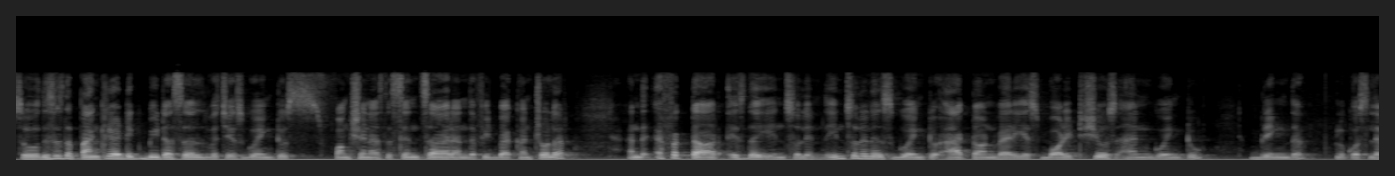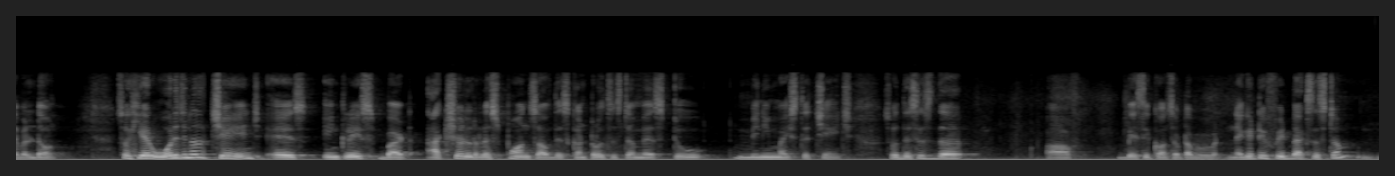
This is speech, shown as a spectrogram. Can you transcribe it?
so this is the pancreatic beta cell which is going to function as the sensor and the feedback controller. And the effector is the insulin. The insulin is going to act on various body tissues and going to bring the glucose level down. So here original change is increase but actual response of this control system is to minimize the change. So this is the uh, basic concept of a negative feedback system.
